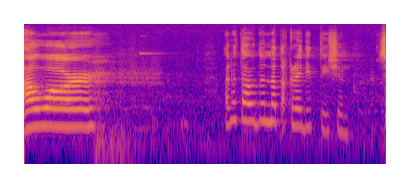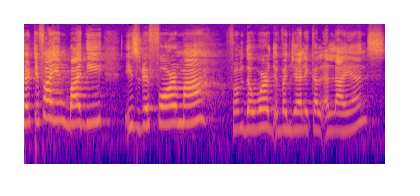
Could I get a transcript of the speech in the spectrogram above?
Our, ano tawag doon? Not accreditation. Certifying body is Reforma from the World Evangelical Alliance.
